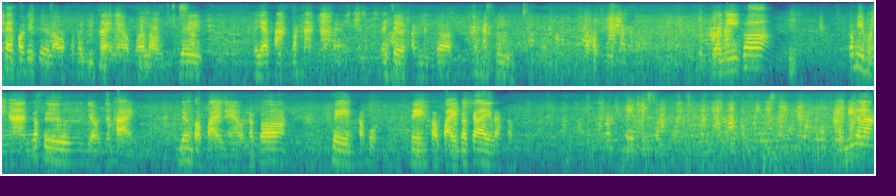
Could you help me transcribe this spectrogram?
แค่เขาได้เจอเราเขาก็ดีใจแล้ว เพราะเราด้วยระยะทางก็ห่างกันแล้วได้เจอครั้งหนึ่งก็แฮปปี้ วันนี้ก็ก็มีผลงานก็คือ เดี๋ยวจะถ่ายเรื่องต่อไปแล้ว แล้วก็เพลงครับผมเพลงต่อไปก็ใกล้แล้วครับตอนนี้เพลงที่สุดตอนนี้กำลัง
